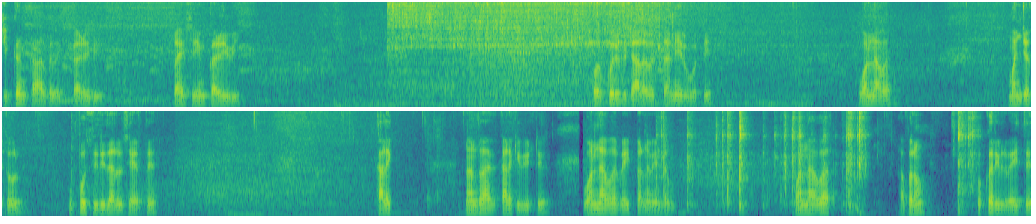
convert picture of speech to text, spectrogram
Chicken கால்களை கழுவி ரைஸையும் கழுவி. ஒரு குறிப்பிட்ட அளவு தண்ணீர் ஊற்றி ஒன் ஹவர் மஞ்சத்தூள் உப்பு சிறிதளவு சேர்த்து கலை நன்றாக கலக்கிவிட்டு ஒன் ஹவர் வெயிட் பண்ண வேண்டும். ஒன் ஹவர் அப்புறம் குக்கரில் வைத்து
